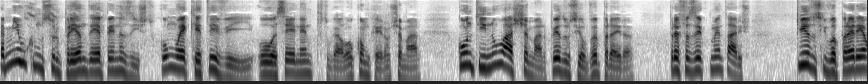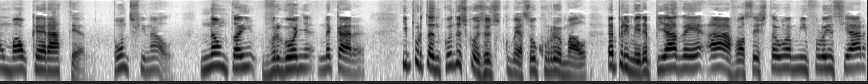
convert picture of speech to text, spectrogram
A mim o que me surpreende é apenas isto. Como é que a TVI, ou a CNN Portugal, ou como queiram chamar, continua a chamar Pedro Silva Pereira para fazer comentários. Pedro Silva Pereira é um mau caráter. Ponto final. Não tem vergonha na cara. E, portanto, quando as coisas começam a correr mal, a primeira piada é: ah, vocês estão a me influenciar,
